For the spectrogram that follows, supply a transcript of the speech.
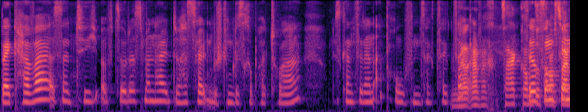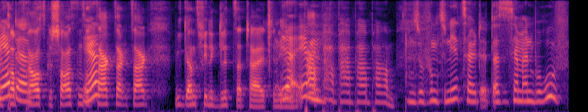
bei Cover ist natürlich oft so, dass man halt, du hast halt ein bestimmtes Repertoire und das kannst du dann abrufen. Zack, zack, Und dann zack. einfach, zack, kommt So das aus deinem Kopf das. rausgeschossen, so Ja. zack, zack, zack, wie ganz viele Glitzerteilchen. Ja, eben. Pam, pam, pam, pam, pam. Und so funktioniert es halt. Das ist ja mein Beruf.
